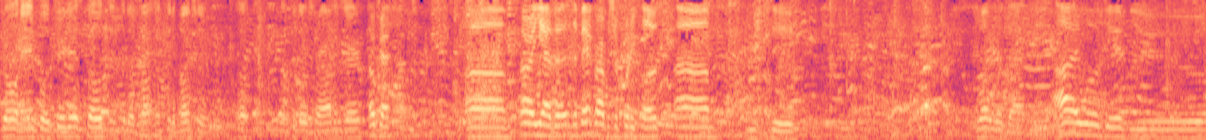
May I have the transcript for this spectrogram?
Throw a handful of tear gas pellets into the bu- into the bunch of uh, into their surroundings there. Okay. Um, all right. Yeah, the the bank robbers are pretty close. Um, let me see. What would that be? I will give you.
